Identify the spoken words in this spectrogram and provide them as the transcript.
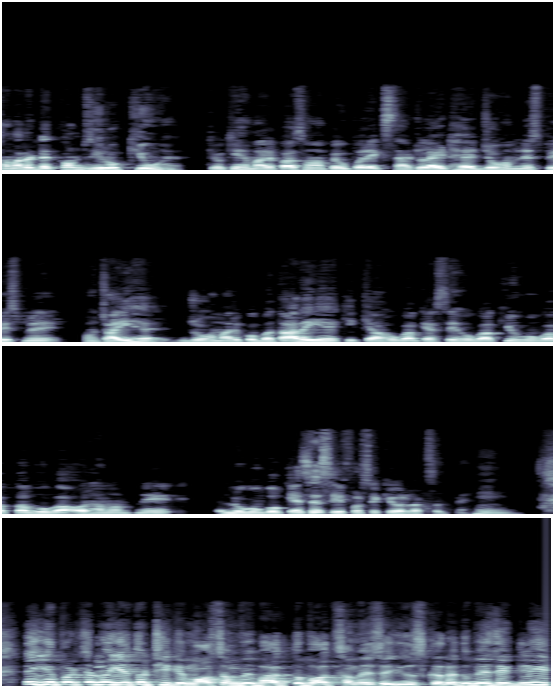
हमारा डेथ काउंट ज़ीरो क्यों है? क्योंकि हमारे पास वहाँ पे ऊपर एक सैटेलाइट है जो हमने स्पेस में पहुंचाई है, जो हमारे को बता रही है कि क्या होगा, कैसे होगा, क्यों होगा, कब होगा और हम अपने लोगों को कैसे सेफ़ और सिक्योर रख सकते हैं। हम्म। नहीं, ये पर चलो, ये तो ठीक है, मौसम विभाग तो बहुत समय से यूज़ कर रहा है। तो बेसिकली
